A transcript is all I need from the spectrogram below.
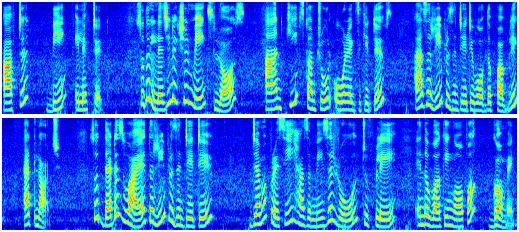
after being elected. So, the legislature makes laws and keeps control over executives as a representative of the public at large. So, that is why the representative democracy has a major role to play in the working of a government.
